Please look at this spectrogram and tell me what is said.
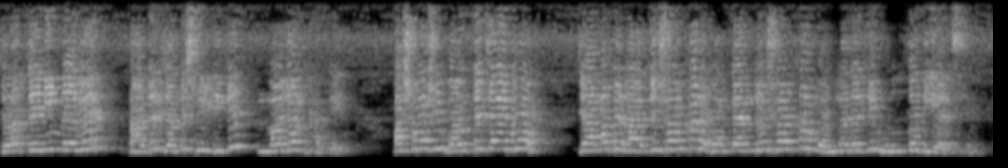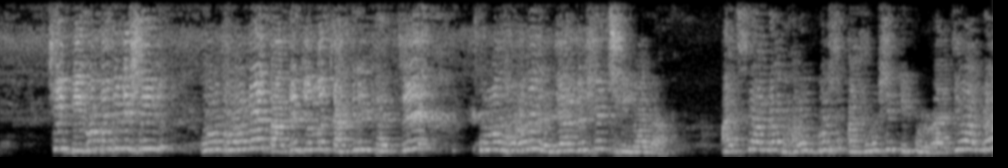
যারা ট্রেনিং নেবে, তাদের যাতে সেই দিকে নজর থাকে। পাশাপাশি বলতে চাইব যে, আমাদের রাজ্য সরকার এবং কেন্দ্র সরকার মহিলাদেরকে গুরুত্ব দিয়েছে। সেই বিগত দিনে সেই কোন ধরনের তাদের জন্য চাকরির ক্ষেত্রে কোন ধরনের রিজার্ভেশন ছিল না। আজকে আমরা ভারতবর্ষের পাশাপাশি ত্রিপুরা রাজ্যে আমরা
